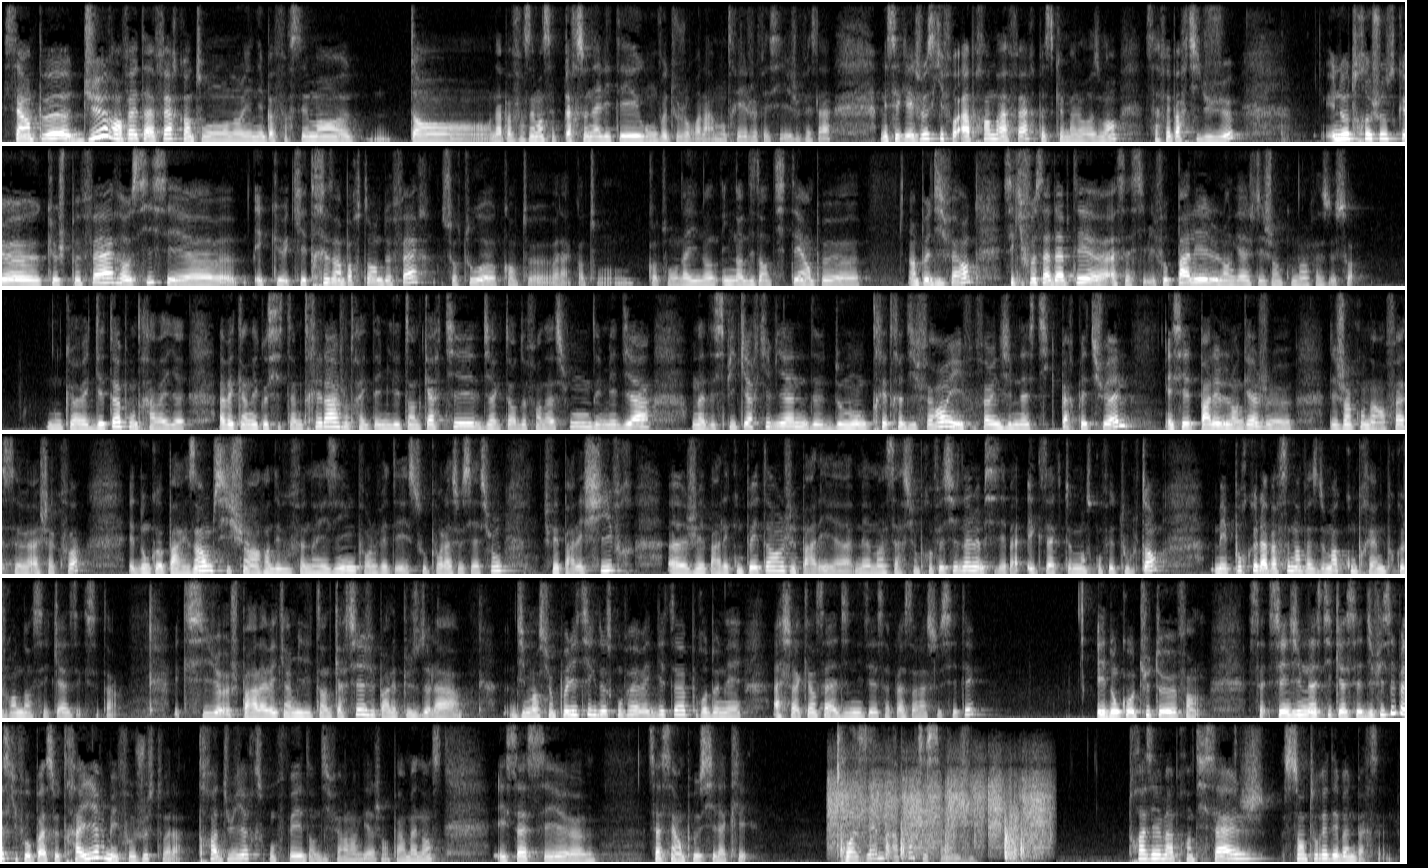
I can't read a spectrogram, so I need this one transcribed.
c'est un peu dur en fait à faire quand on on n'est pas forcément euh, dans on n'a pas forcément cette personnalité où on veut toujours voilà montrer je fais ci je fais ça mais c'est quelque chose qu'il faut apprendre à faire parce que malheureusement ça fait partie du jeu une autre chose que, que je peux faire aussi, c'est euh, et qui est très important de faire, surtout euh, quand, euh, voilà, quand, on, quand on a une, une identité un peu, un peu différente, c'est qu'il faut s'adapter à sa cible. Il faut parler le langage des gens qu'on a en face de soi. Donc avec GetUp, on travaille avec un écosystème très large, on travaille avec des militants de quartier, des directeurs de fondation, des médias, on a des speakers qui viennent de, de mondes très très différents et il faut faire une gymnastique perpétuelle essayer de parler le langage euh, des gens qu'on a en face euh, à chaque fois. Et donc, euh, par exemple, si je suis à un rendez-vous fundraising pour lever des sous pour l'association, je vais parler chiffres, je vais parler compétences, je vais parler même insertion professionnelle, même si c'est pas exactement ce qu'on fait tout le temps, mais pour que la personne en face de moi comprenne, pour que je rentre dans ses cases, etc. Et que si je parle avec un militant de quartier, je vais parler plus de la dimension politique de ce qu'on fait avec GitHub pour redonner à chacun sa dignité, sa place dans la société. Et donc, oh, tu te, enfin, c'est une gymnastique assez difficile parce qu'il faut pas se trahir, mais il faut juste voilà traduire ce qu'on fait dans différents langages en permanence. Et ça, c'est euh, ça, c'est un peu aussi la clé. Troisième apprentissage. Troisième apprentissage, s'entourer des bonnes personnes.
